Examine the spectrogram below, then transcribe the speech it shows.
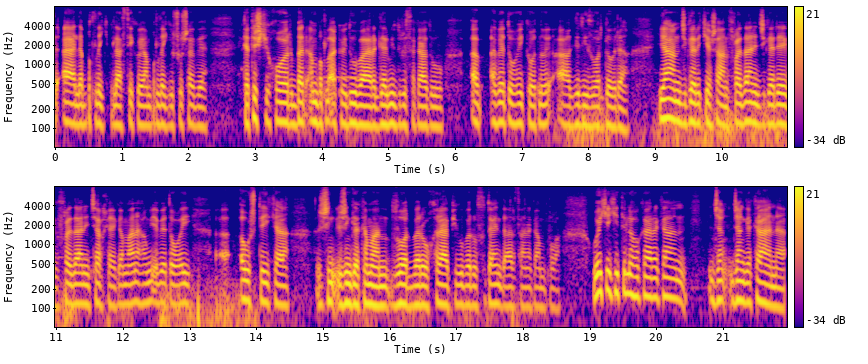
تر ئایا لە بتڵێکی پلاستیکەوە یان بتڵێکی شوشە بێ کە تشکی خۆر بەر ئەم بتڵە ئەکەوێ دووبارە گەرمی دروستەکات و ئەبێتە هۆی کەوتنەوەی ئاگری زۆر گەورە یان جگەرەکێشان، فڕێدانی جگەرەیەک، فڕێدانی چەرخێک، ئەمانە هەمووی ئەبێتە هۆی ئەو شتەی کە ژینگەکەمان زۆر بەرەو خراپی و بەرەو سووتانی دارستانەکان بڕوا و یەکێکی تر لە هۆکارەکان جەنگەکانە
